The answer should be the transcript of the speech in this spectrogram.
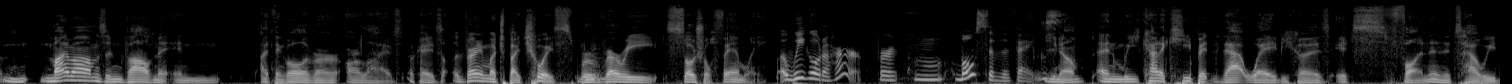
m- my mom's involvement in. I think all of our, our lives. Okay, it's very much by choice. We're Mm-hmm. very social family. We go to her for m- most of the things. you know and we kind of keep it that way because it's fun and it's how we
